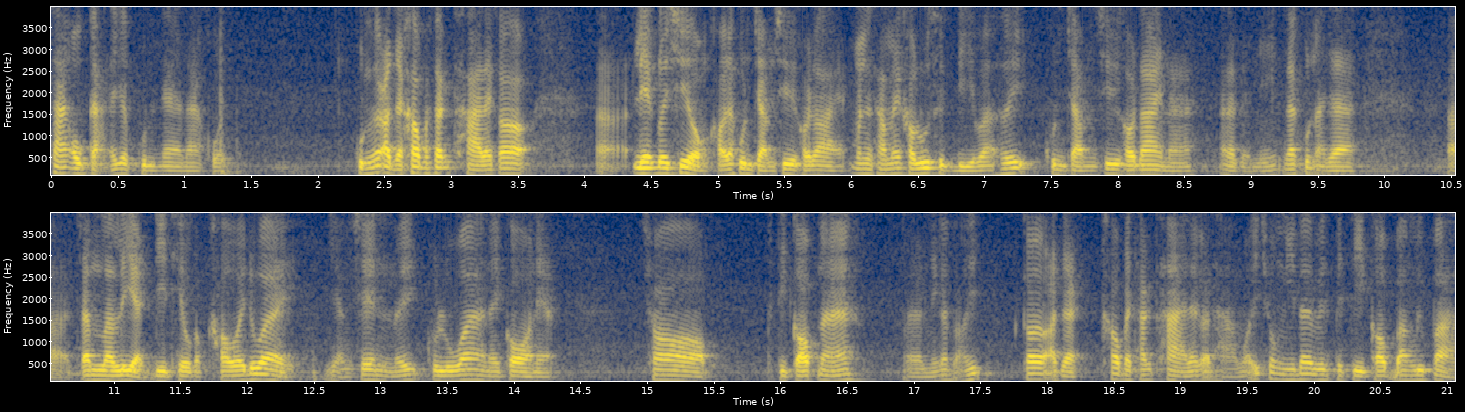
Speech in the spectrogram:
สร้างโอกาสให้กับคุณในอนาคต คุณก็อาจจะเข้ามาทักทายแล้วก็เรียกด้วยชื่อของเขาแล้วคุณจำชื่อเขาได้ มันจะทำให้เขารู้สึกดีว่าเฮ้ยคุณจำชื่อเขาได้นะอะไรแบบนี้ แล้วคุณอาจจะจำรายละเอียดดีเทลกับเขาไว้ด้วย อย่างเช่นเฮ้ยคุณรู้ว่านายกเนี่ยชอบตีกอล์ฟนะแบบนี้ก็เฮ้ยก็อาจจะเข้าไปทักทายแล้วก็ถามว่าช่วงนี้ได้ไปตีกอล์ฟบ้างหรือเปล่า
